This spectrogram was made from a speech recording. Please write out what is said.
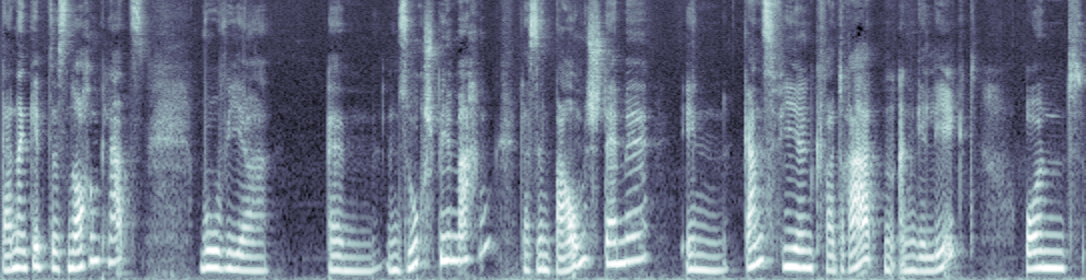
Dann gibt es noch einen Platz, wo wir ähm, ein Suchspiel machen. Das sind Baumstämme in ganz vielen Quadraten angelegt und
